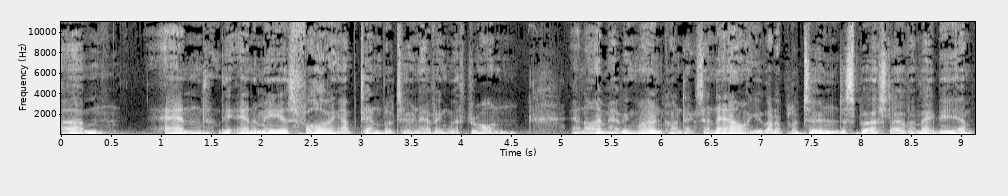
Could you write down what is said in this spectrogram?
um, and the enemy is following up ten platoon, having withdrawn, and I'm having my own contact. So now you've got a platoon dispersed over maybe. Um,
